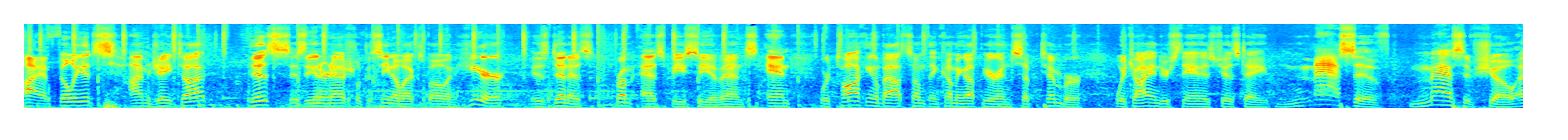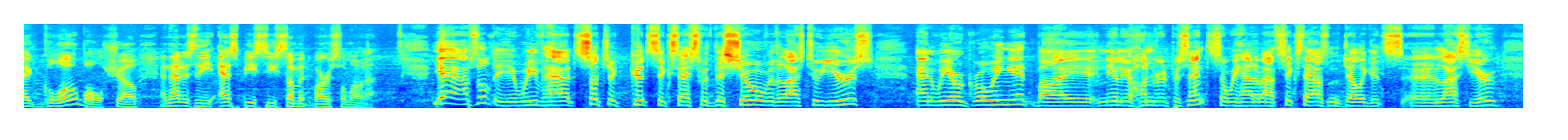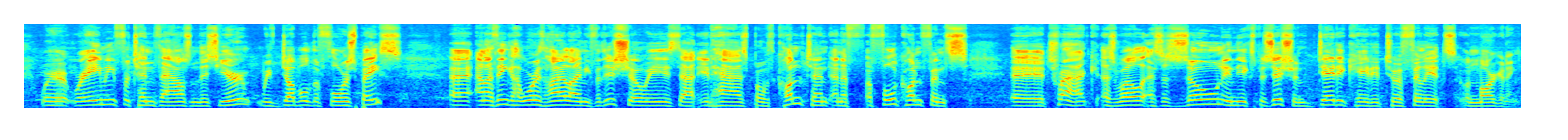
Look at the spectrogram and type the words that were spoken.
Hi, affiliates. I'm Jay Todd. This is the International Casino Expo, and here is Dennis from SBC Events. And we're talking about something coming up here in September, which I understand is just a massive, massive show, a global show, and that is the SBC Summit Barcelona. Yeah, absolutely. We've had such a good success with this show over the last two years, and we are growing it by nearly 100%. So we had about 6,000 delegates uh, last year. We're, we're aiming for 10,000 this year. We've doubled the floor space. Uh, and I think worth highlighting for this show is that it has both content and a, a full conference uh, track, as well as a zone in the exposition dedicated to affiliates on marketing.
